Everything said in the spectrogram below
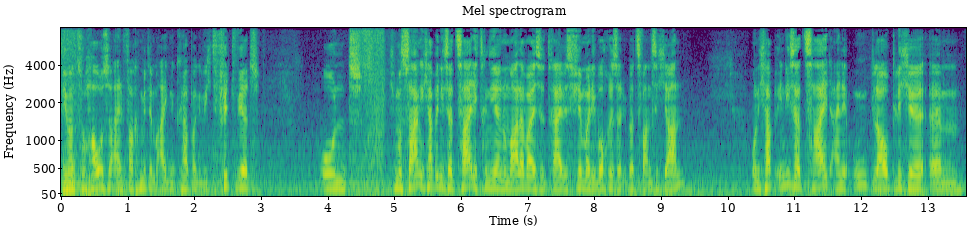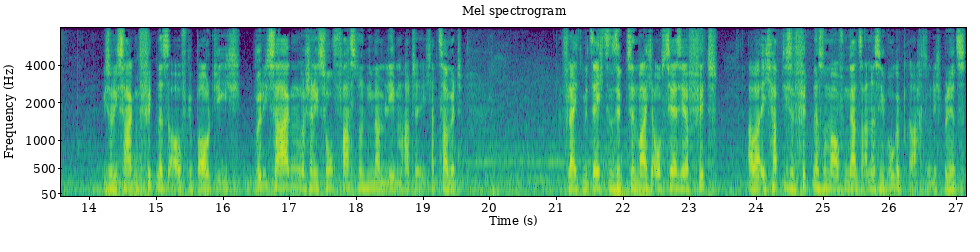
wie man zu Hause einfach mit dem eigenen Körpergewicht fit wird. Und ich muss sagen, ich habe in dieser Zeit, ich trainiere normalerweise drei bis viermal die Woche seit über 20 Jahren. Und ich habe in dieser Zeit eine unglaubliche ähm, wie soll ich sagen, Fitness aufgebaut, die ich, würde ich sagen, wahrscheinlich so fast noch nie in meinem Leben hatte. Ich habe zwar mit, vielleicht mit 16, 17 war ich auch sehr, sehr fit, aber ich habe diese Fitness nochmal auf ein ganz anderes Niveau gebracht. Und ich bin jetzt,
